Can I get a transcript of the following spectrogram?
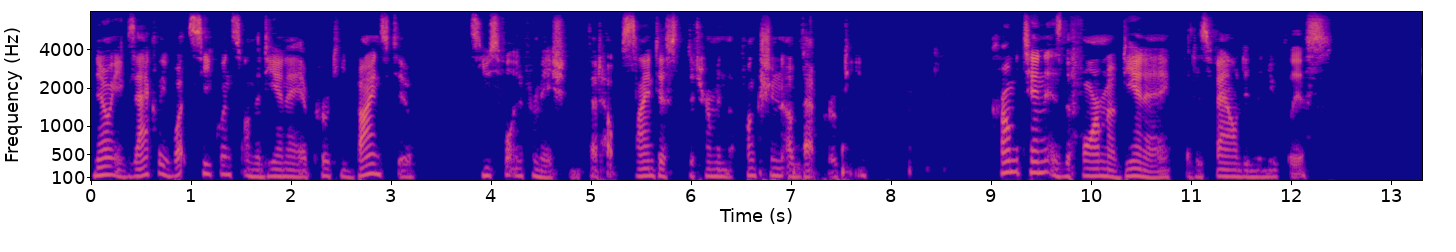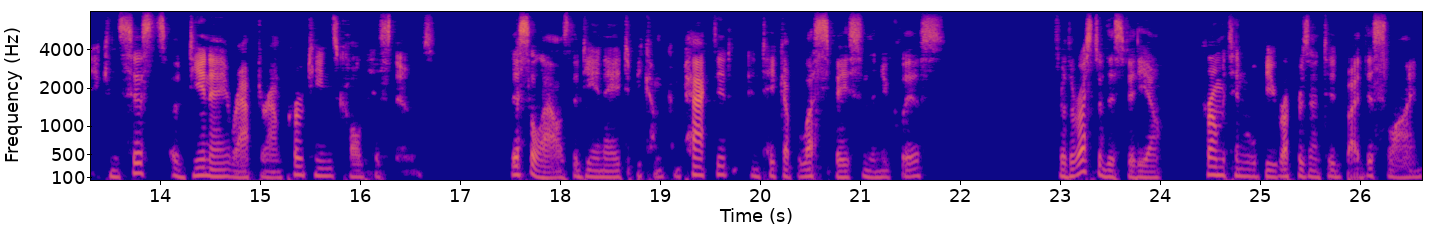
Knowing exactly what sequence on the DNA a protein binds to is useful information that helps scientists determine the function of that protein. Chromatin is the form of DNA that is found in the nucleus. It consists of DNA wrapped around proteins called histones. This allows the DNA to become compacted and take up less space in the nucleus. For the rest of this video, chromatin will be represented by this line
